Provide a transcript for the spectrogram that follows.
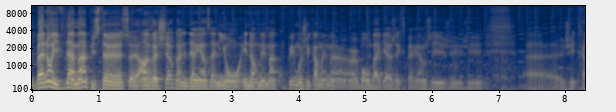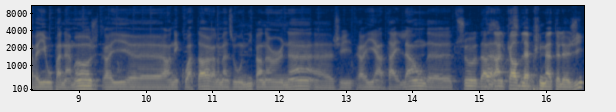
Ben non, évidemment. Puis c'est un- en recherche dans les dernières années, ils ont énormément coupé. Moi, j'ai quand même un, un bon bagage d'expérience. J'ai, j'ai- euh, j'ai travaillé au Panama, j'ai travaillé euh, en Équateur, en Amazonie pendant un an. euh, j'ai travaillé en Thaïlande, tout ça dans, Ah, dans le cadre de la primatologie.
